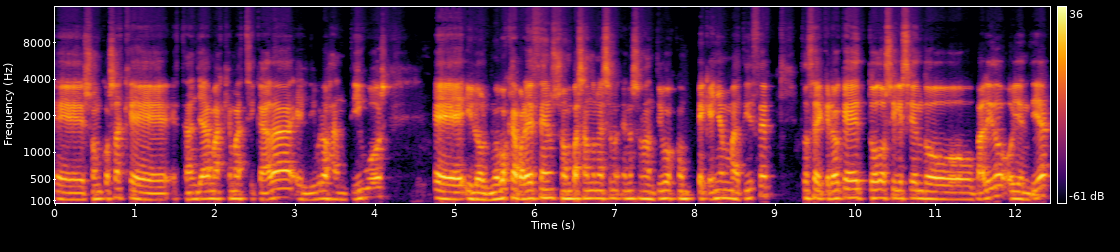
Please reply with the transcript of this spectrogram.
eh, son cosas que están ya más que masticadas en libros antiguos y los nuevos que aparecen son basándonos en esos, antiguos con pequeños matices. Entonces, creo que todo sigue siendo válido hoy en día.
